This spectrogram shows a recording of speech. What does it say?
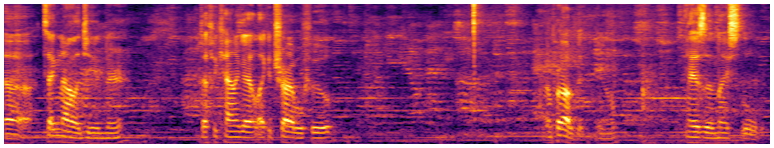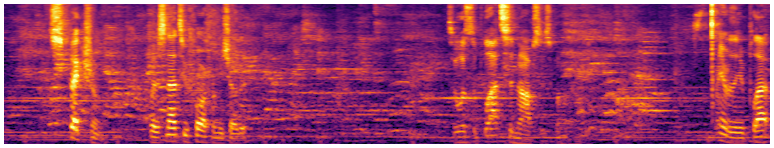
uh, technology in there. Definitely kind of got like a tribal feel. I'm proud of it. You know, it has a nice little spectrum, but it's not too far from each other. So what's the plot synopsis, behind it? Ain't really a plot.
